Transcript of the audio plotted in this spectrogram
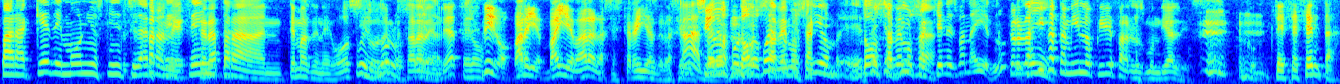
¿Para qué demonios tienes que Pues es dar para ne- 60? ¿Será para en temas de negocio Pues no de lo empezar sé, a vender? pero- Digo, va a, lle- va a llevar a las estrellas de la Ah, selección. pero todos supuesto sabemos, que a, hombre, todos sabemos FIFA. a quiénes van a ir, ¿no? Pero la Sí. FIFA también lo pide para los mundiales. De 60.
